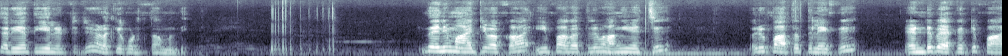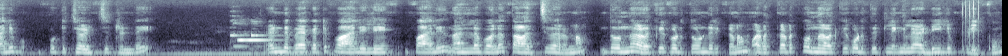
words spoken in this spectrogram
ചെറിയ തീയിലിട്ടിട്ട് ഇളക്കി കൊടുത്താൽ മതി. ഇതിനി മാറ്റി വെക്കുക ഈ പാകത്തിൽ വാങ്ങി വെച്ച് ഒരു പാത്രത്തിലേക്ക് രണ്ട് പാക്കറ്റ് പാൽ പൊട്ടിച്ചൊഴിച്ചിട്ടുണ്ട്. രണ്ട് പാക്കറ്റ് പാലിലേക്ക് പാൽ നല്ലപോലെ തിളച്ച് വരണം. ഇതൊന്ന് ഇളക്കി കൊടുത്തുകൊണ്ടിരിക്കണം ഇടക്കിടക്ക് ഒന്ന് ഇളക്കി കൊടുത്തിട്ടില്ലെങ്കിൽ അടിയിൽ പിടിക്കും.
